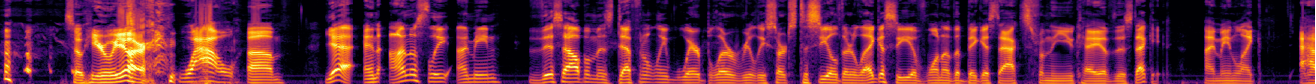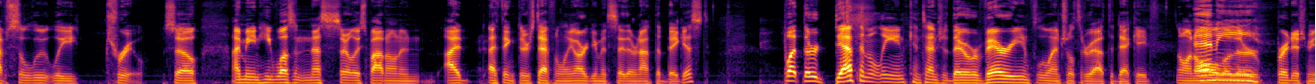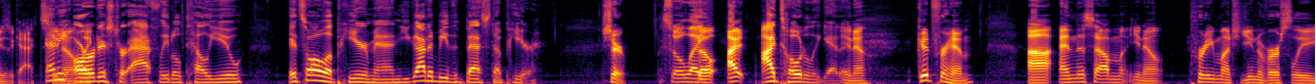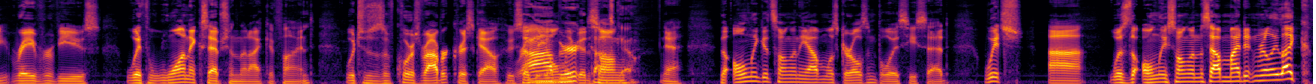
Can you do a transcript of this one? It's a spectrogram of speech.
so here we are. Wow. Um, yeah, and honestly, I mean, this album is definitely where Blur really starts to seal their legacy of one of the biggest acts from the UK of this decade. I mean, like, absolutely true. So, I mean, he wasn't necessarily spot on, and I, I think there's definitely arguments to say they're not the biggest, but they're definitely in contention. They were very influential throughout the decade on all Any- of their British music acts. Any you know, like- artist or athlete will tell you it's all up here, man. You got to be the best up here. sure. So like so I, I totally get it. you know good for him. Uh, and this album you know pretty much universally rave reviews with one exception that i could find which was of course robert christgau who said the only good song yeah. The only good song on the album was girls and boys he said which uh, was the only song on this album i didn't really like.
